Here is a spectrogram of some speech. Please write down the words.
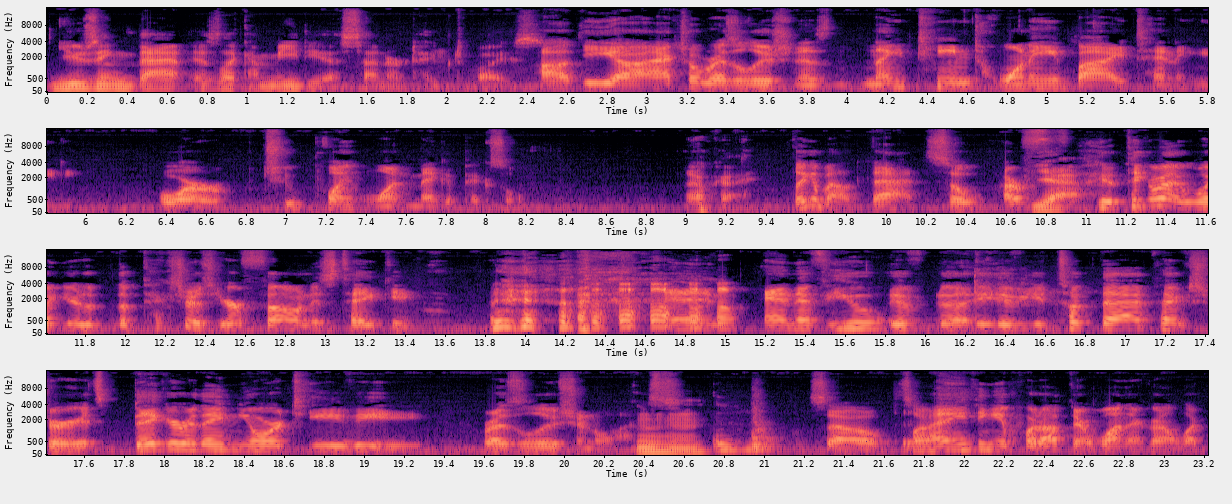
using that as like a media center type device. Uh, the uh, actual resolution is 1920 by 1080, or 2.1 megapixel. Okay. Think about that. So, our, Yeah. think about what your the pictures your phone is taking, and and if you if uh, if you took that picture, it's bigger than your TV resolution wise. hmm So so anything you put up there, one, they're going to look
